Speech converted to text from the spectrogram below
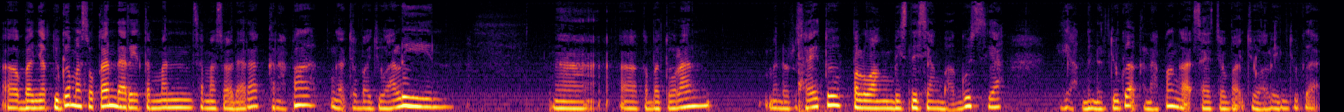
eh, banyak juga masukan dari teman sama saudara, kenapa nggak coba jualin? Nah eh, kebetulan menurut saya itu peluang bisnis yang bagus ya. Ya bener juga, kenapa nggak saya coba jualin juga?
